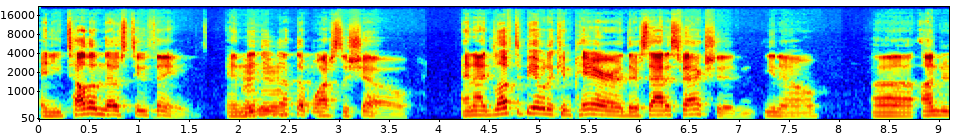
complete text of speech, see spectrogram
And you tell them those two things, and then you Mhm. let them watch the show. And I'd love to be able to compare their satisfaction, you know, uh, under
